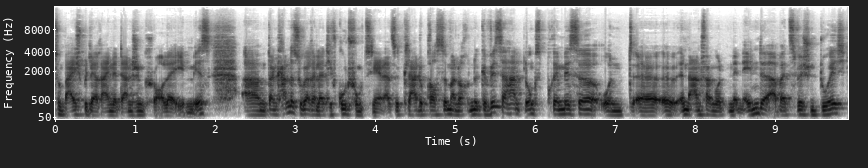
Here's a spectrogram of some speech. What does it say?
zum Beispiel der reine Dungeon Crawler eben ist, ähm, dann kann das sogar relativ gut funktionieren. Also klar, du brauchst immer noch eine gewisse Handlungsprämisse und äh, einen Anfang und ein Ende, aber zwischendurch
